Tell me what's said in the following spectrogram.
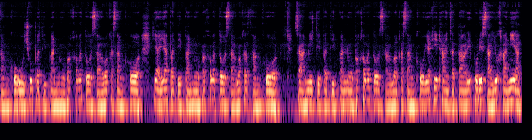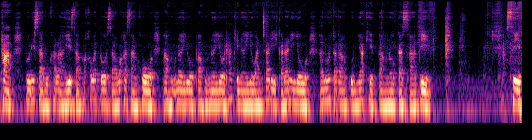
สังโฆอุชุปฏิปันโนภควโตสาวกสังโฆยายาปฏิปันโนภควโตสาวกสังโฆสามีติปฏิปันโนภควโตสาวกสังโฆยะทิทางจตาริปุริสายุคานิอัฏฐะปุริสาบุคลาอิสาภควโตสาวกสังโฆอาหุเนโยปะหุเนโยทักขิเนโยอัญชาติรีกรณิโย อนุตรังปุญญเขตตังโลกัสสาติสิบ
